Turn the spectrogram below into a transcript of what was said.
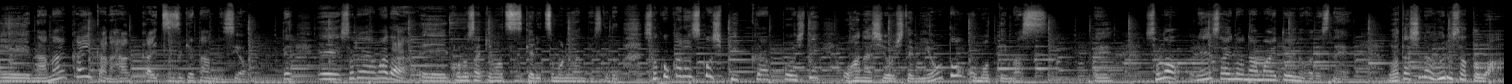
えー、7回かな8回続けたんですよ。で、えー、それはまだ、えー、この先も続けるつもりなんですけどそこから少しピックアップをしてお話をしてみようと思っています。えその連載の名前というのがですね私のふるさとは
